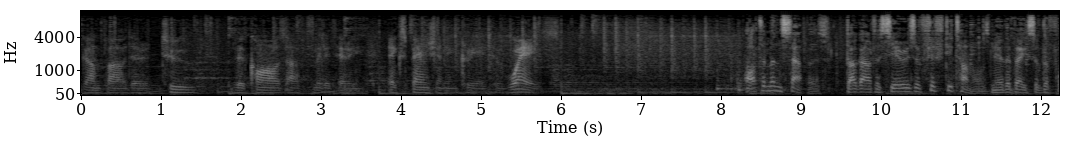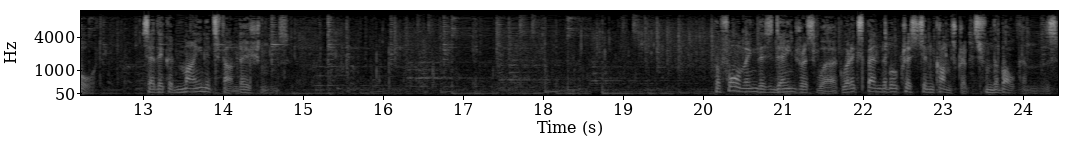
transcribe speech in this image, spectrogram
gunpowder to the cause of military expansion in creative ways. Ottoman sappers dug out a series of 50 tunnels near the base of the fort so they could mine its foundations. Performing this dangerous work were expendable Christian conscripts from the Balkans.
